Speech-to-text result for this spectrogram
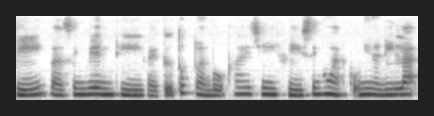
phí và sinh viên thì phải tự túc toàn bộ các chi phí sinh hoạt cũng như là đi lại.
